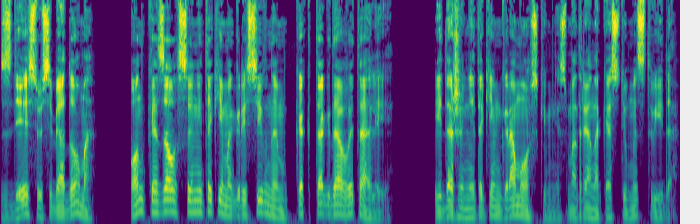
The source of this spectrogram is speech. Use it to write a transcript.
Здесь, у себя дома, он казался не таким агрессивным, как тогда в Италии, и даже не таким громоздким, несмотря на костюм из твида.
